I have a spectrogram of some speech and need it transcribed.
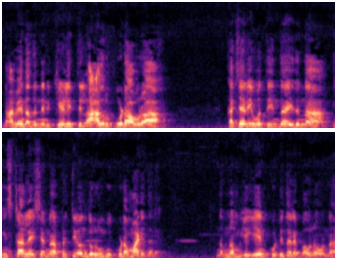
ನಾವೇನು ಅದನ್ನೇನು ಕೇಳಿತ್ತಿಲ್ಲ, ಆದರೂ ಕೂಡ ಅವರ ಕಚೇರಿ ವತಿಯಿಂದ ಇದನ್ನು ಇನ್ಸ್ಟಾಲೇಷನ್ನ ಪ್ರತಿಯೊಂದು ರೂಮ್ಗೂ ಕೂಡ ಮಾಡಿದ್ದಾರೆ. ನಮ್ಮ ನಮಗೆ ಏನು ಕೊಟ್ಟಿದ್ದಾರೆ ಭವನವನ್ನು,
